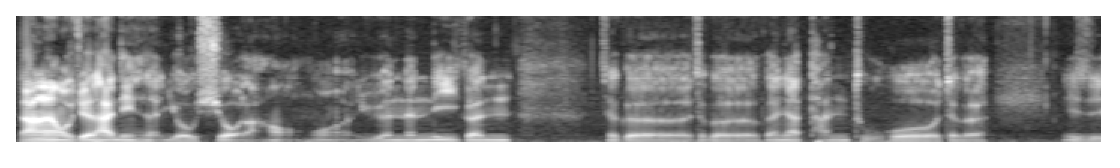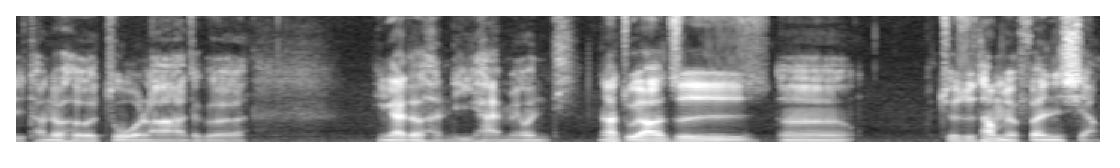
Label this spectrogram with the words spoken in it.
当然，我觉得他一定很优秀了，哈，哇，语言能力跟这个这个跟人家谈吐或这个一直团队合作啦，这个。应该都很厉害，没问题。那主要是，呃，就是他们有分享。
